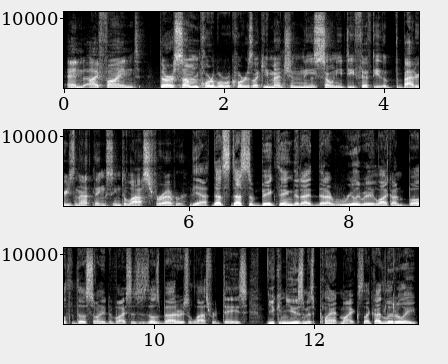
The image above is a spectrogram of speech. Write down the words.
And I find there are some portable recorders, like you mentioned, the Sony D50. The, the batteries in that thing seem to last forever. Yeah, that's that's the big thing that I that I really really like on both of those Sony devices is those batteries will last for days. You can use them as plant mics. Like I literally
